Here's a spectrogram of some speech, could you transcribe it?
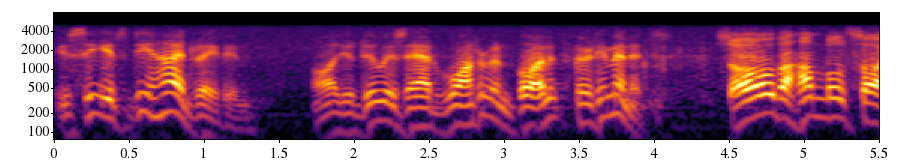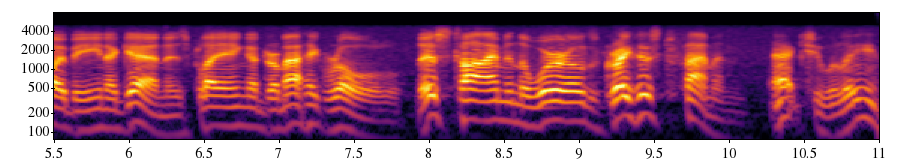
You see, it's dehydrated. All you do is add water and boil it 30 minutes. So the humble soybean again is playing a dramatic role, this time in the world's greatest famine. Actually,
